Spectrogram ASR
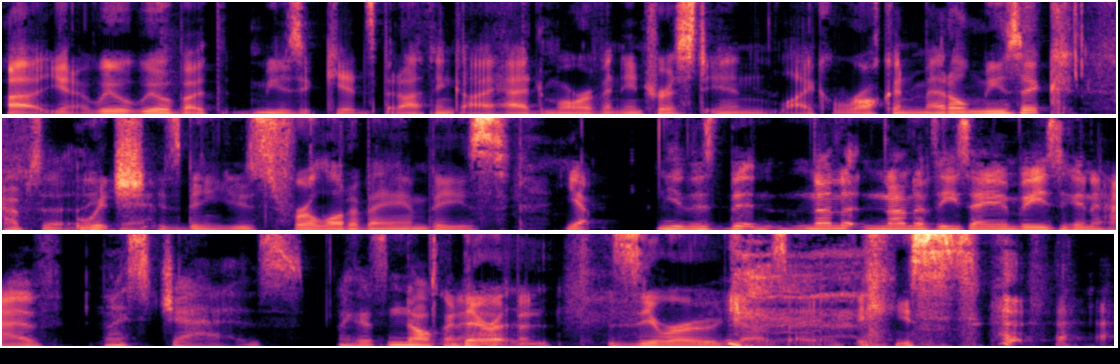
Uh, you know, we, were- we were both music kids, but I think I had more of an interest in like rock and metal music, Absolutely. which yeah. is being used for a lot of AMVs. Yep. Yeah, the, none, none of these AMVs are going to have nice jazz. Like, that's not going to There happen. are zero jazz AMVs.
